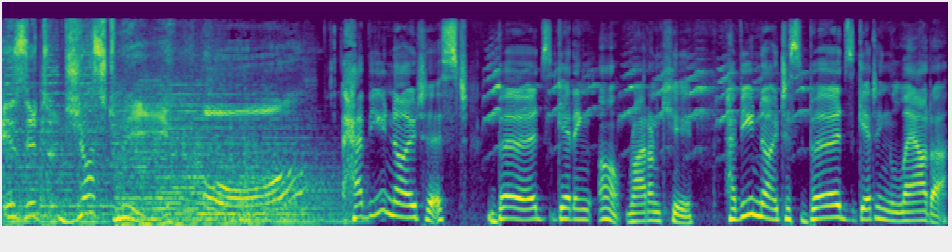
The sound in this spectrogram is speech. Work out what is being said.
Is it just me? Or. Have you noticed birds getting oh right on cue? Have you noticed birds getting louder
